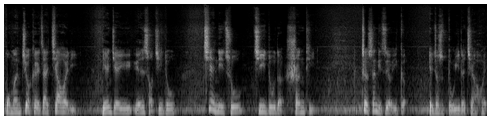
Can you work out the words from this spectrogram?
我们就可以在教会里连接于元首基督，建立出基督的身体。这身体只有一个，也就是独一的教会。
